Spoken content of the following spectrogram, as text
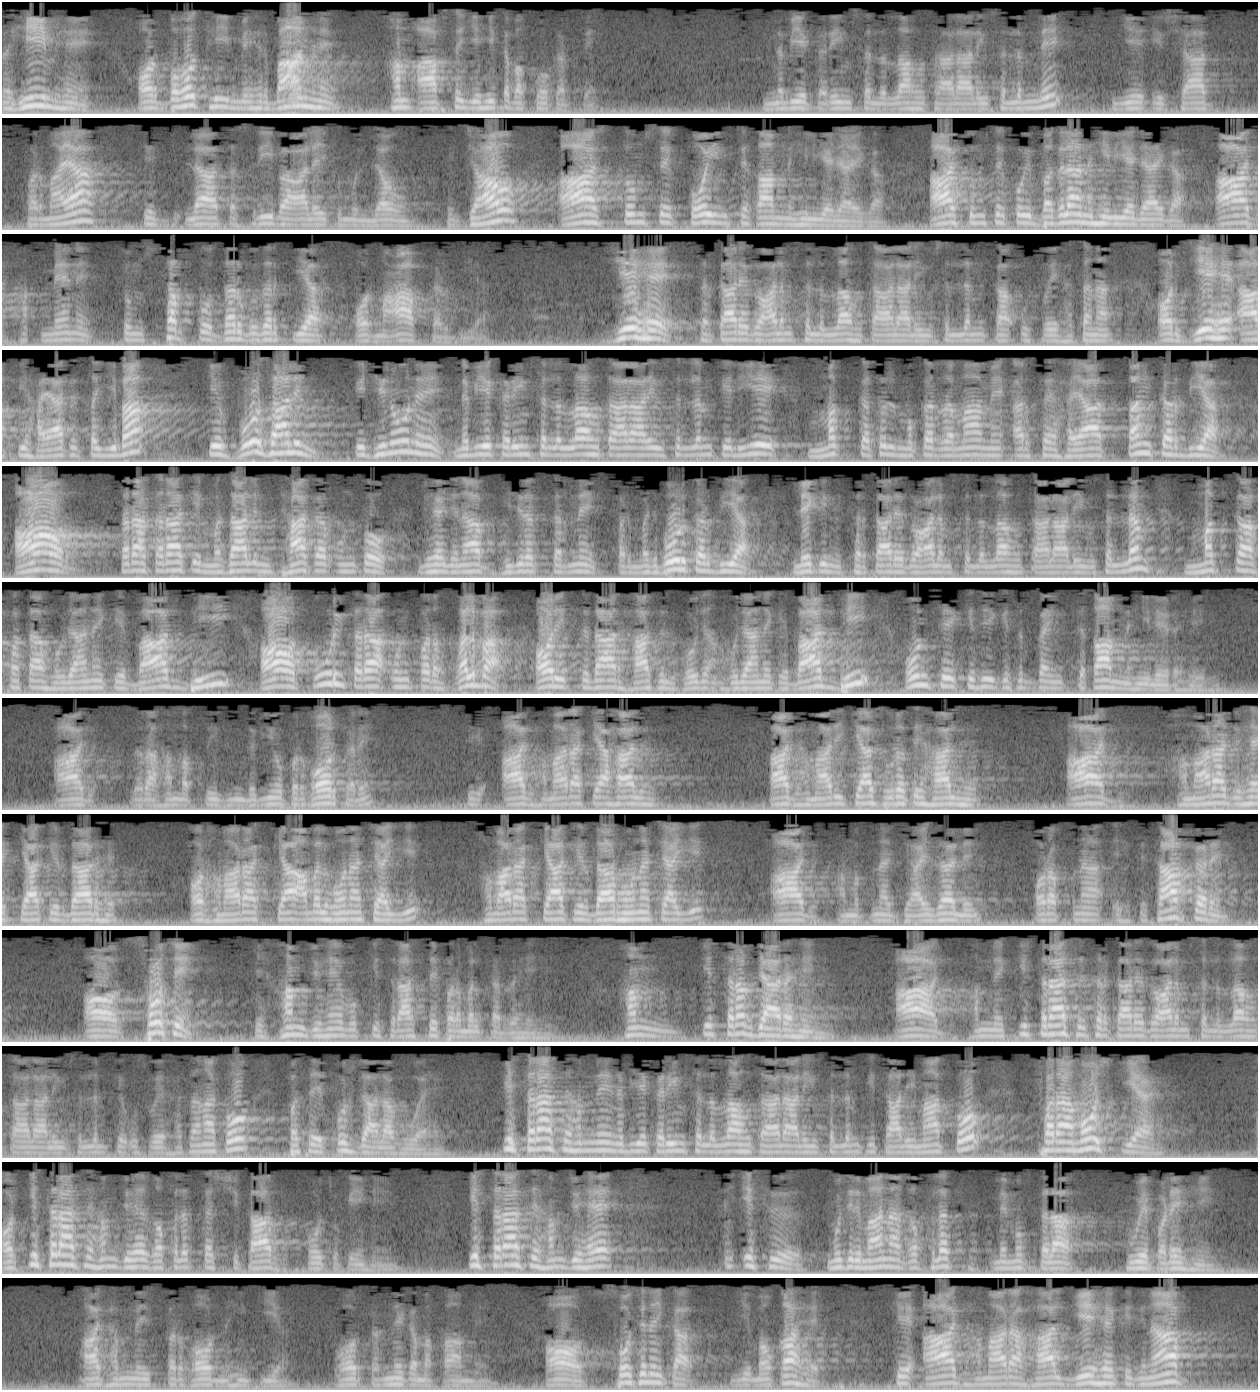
رحیم ہیں اور بہت ہی مہربان ہیں۔ ہم آپ سے یہی توقع کرتے ہیں۔ نبی کریم صلی اللہ تعالی علیہ وسلم نے یہ ارشاد فرمایا کہ لا تصریب علیکم الجاؤ کہ جاؤ، آج تم سے کوئی انتقام نہیں لیا جائے گا، آج تم سے کوئی بدلہ نہیں لیا جائے گا، آج میں نے تم سب کو درگزر کیا اور معاف کر دیا۔ یہ ہے سرکار دو عالم صلی اللہ تعالی علیہ وسلم کا اسو حسنہ، اور یہ ہے آپ کی حیات طیبہ کہ وہ ظالم کہ جنہوں نے نبی کریم صلی اللہ تعالی علیہ وسلم کے لیے مکت المکرمہ میں عرص حیات تنگ کر دیا اور طرح طرح کے مظالم ڈھا کر ان کو جو ہے جناب ہجرت کرنے پر مجبور کر دیا۔ لیکن سرکار دو عالم صلی اللہ تعالی علیہ وسلم مکہ فتح ہو جانے کے بعد بھی اور پوری طرح ان پر غلبہ اور اقتدار حاصل ہو جانے کے بعد بھی ان سے کسی قسم کا انتقام نہیں لے رہے۔ ہیں آج ذرا ہم اپنی زندگیوں پر غور کریں۔ کہ آج ہمارا کیا حال ہے؟ آج ہماری کیا صورت حال ہے؟ آج ہمارا جو ہے کیا کردار ہے؟ اور ہمارا کیا عمل ہونا چاہیے؟ ہمارا کیا کردار ہونا چاہیے؟ آج ہم اپنا جائزہ لیں اور اپنا احتساب کریں اور سوچیں کہ ہم جو ہیں وہ کس راستے پر عمل کر رہے ہیں۔ ہم کس طرف جا رہے ہیں؟ آج ہم نے کس طرح سے سرکار دو عالم صلی اللہ تعالی علیہ وسلم کے اس حسنہ کو پسے پش ڈالا ہوا ہے؟ کس طرح سے ہم نے نبی کریم صلی اللہ تعالی علیہ وسلم کی تعلیمات کو فراموش کیا ہے اور کس طرح سے ہم جو ہے غفلت کا شکار ہو چکے ہیں کس طرح سے ہم جو ہے اس مجرمانہ غفلت میں مبتلا ہوئے پڑے ہیں آج ہم نے اس پر غور نہیں کیا غور کرنے کا مقام ہے اور سوچنے کا یہ موقع ہے کہ آج ہمارا حال یہ ہے کہ جناب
